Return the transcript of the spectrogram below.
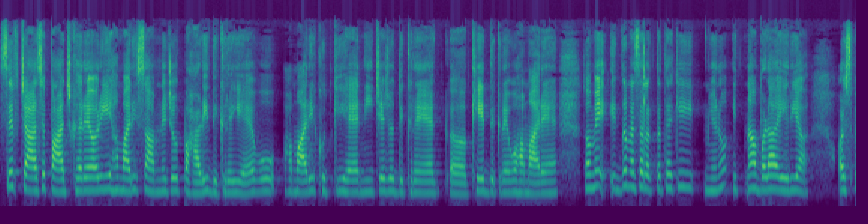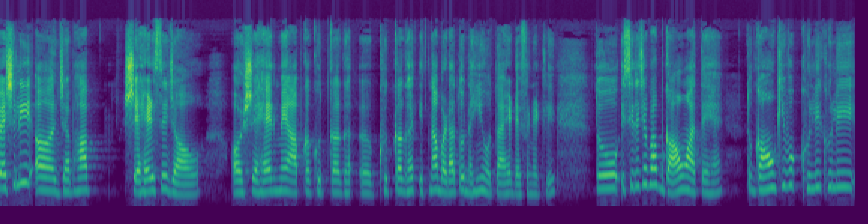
सिर्फ़ चार से पाँच घर है और ये हमारी सामने जो पहाड़ी दिख रही है वो हमारी खुद की है नीचे जो दिख रहे हैं खेत दिख रहे हैं वो हमारे हैं। तो हमें एकदम ऐसा लगता था कि यू you नो know, इतना बड़ा एरिया और स्पेशली जब आप शहर से जाओ और शहर में आपका खुद का घर खुद का घर इतना बड़ा तो नहीं होता है डेफिनेटली तो इसीलिए जब आप गाँव आते हैं तो गाँव की वो खुली खुली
